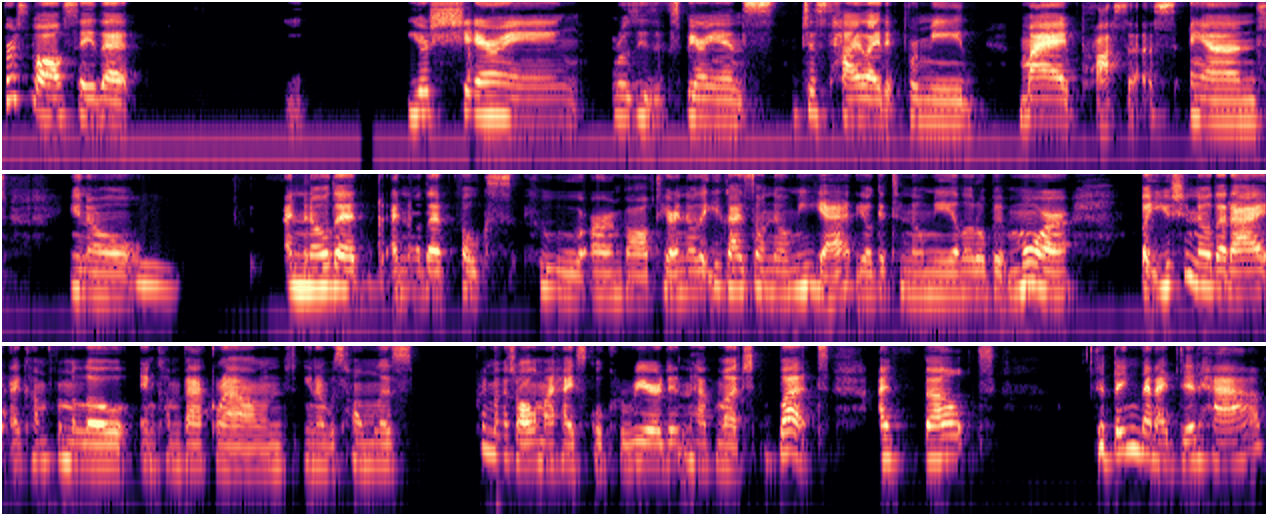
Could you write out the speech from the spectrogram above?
first of all, I'll say that you're sharing Rosie's experience just highlighted for me my process, and you know. Mm. I know that I know that folks who are involved here, I know that you guys don't know me yet. You'll get to know me a little bit more, but you should know that I, I come from a low income background. You know, I was homeless pretty much all of my high school career, didn't have much, but I felt the thing that I did have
